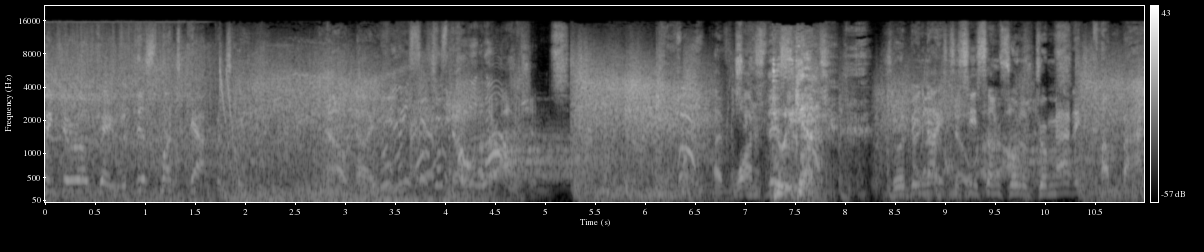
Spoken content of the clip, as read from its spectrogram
think you're okay with this much gap between you? No, no, you research is no paying other off. options. I've watched this. Do it again. So it'd be nice to see some sort of dramatic comeback.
